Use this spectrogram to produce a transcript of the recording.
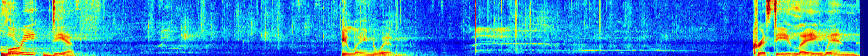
Lori Diep. Elaine Nguyen. Christy Lei Win.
